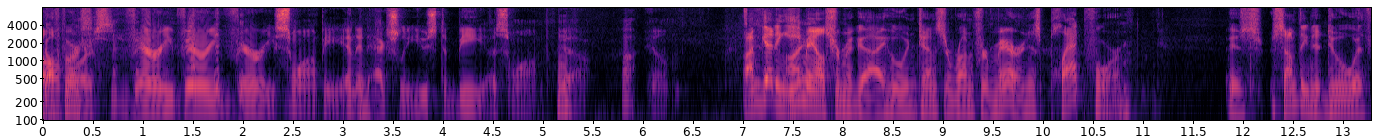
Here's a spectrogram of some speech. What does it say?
Golf Course? Very, very, very swampy, and it actually used to be a swamp. Hmm. Yeah. Huh. Yeah. I'm getting emails from a guy who intends to run for mayor, and his platform is something to do with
